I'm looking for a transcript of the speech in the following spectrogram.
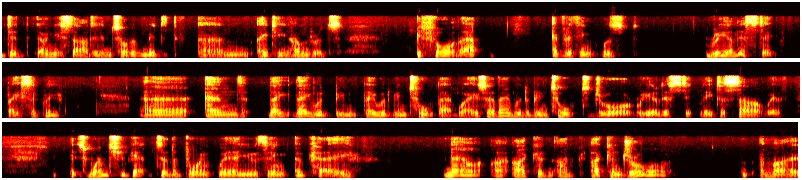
did only started in sort of mid um, 1800s. Before that, everything was realistic, basically. Uh, and they they would be they would have been taught that way, so they would have been taught to draw realistically to start with. It's once you get to the point where you think, okay, now I, I can I, I, can draw. My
